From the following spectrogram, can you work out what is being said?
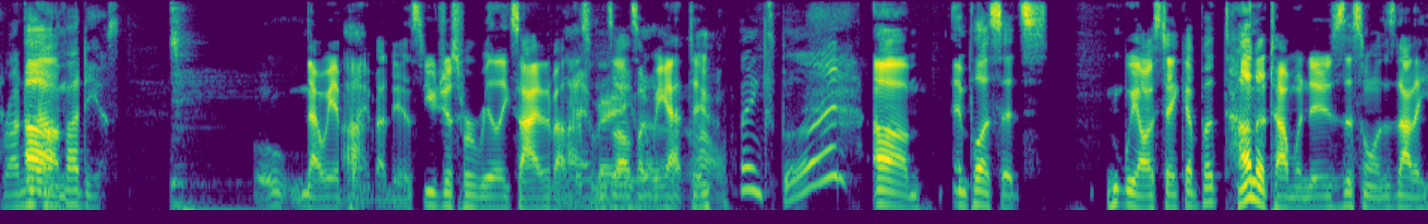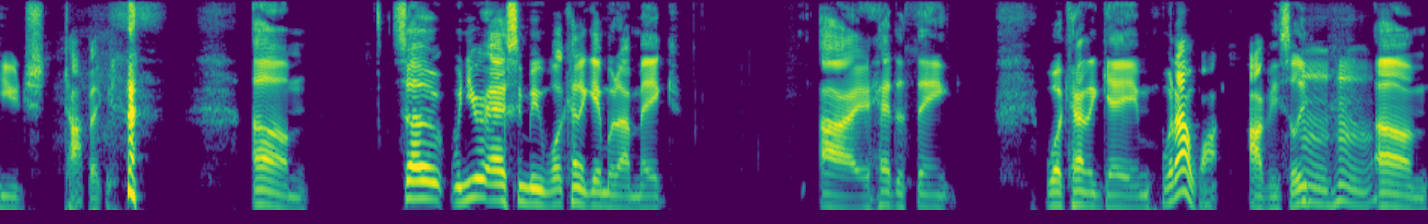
running out of Um, ideas. Oh, no, we had plenty of ideas. You just were really excited about this one, so I was like, we got to. Oh, thanks, bud. Um, and plus, it's we always take up a ton of time with news. This one is not a huge topic. um, so when you were asking me what kind of game would I make, I had to think what kind of game would I want. Obviously, Mm-hmm. um,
